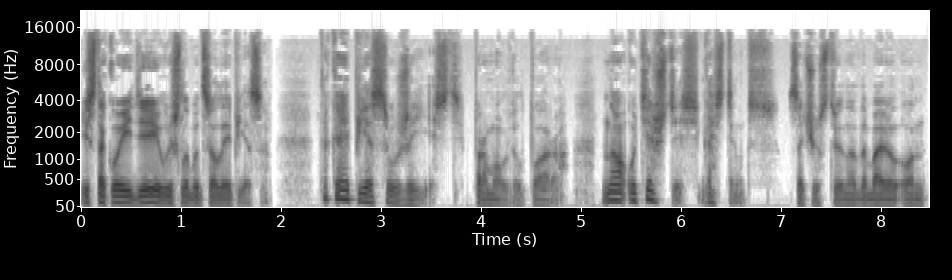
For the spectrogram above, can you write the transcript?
Из такой идеи вышла бы целая пьеса. — Такая пьеса уже есть, — промолвил Пуаро. — Но утешьтесь, Гастингс, — сочувственно добавил он,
